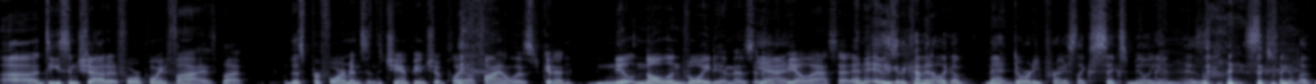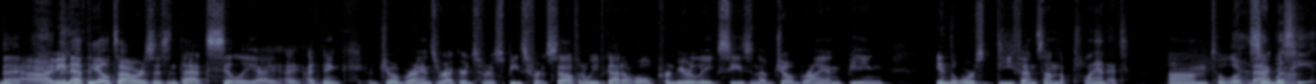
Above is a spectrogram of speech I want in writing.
a decent shot at 4.5, but this performance in the championship playoff final is going to nil, null and void him as an Yeah. FPL asset." And He's was, going to come in at like a Matt Doherty price, like 6 million as like 6 million left no, back. I mean FPL Towers isn't that silly. I, I I think Joe Bryan's record sort of speaks for itself, and we've got a whole Premier League season of Joe Bryan being in the worst defense on the planet um, to look Yeah, back. so was on. he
